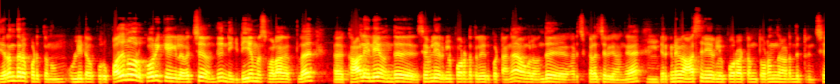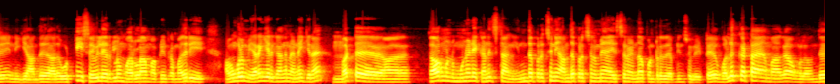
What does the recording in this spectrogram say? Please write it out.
நிரந்தரப்படுத்தணும். உள்ளிட்ட ஒரு பதினோரு கோரிக்கைகளை வச்சு வந்து இன்னைக்கு டிஎம்எஸ் வளாகத்துல அஹ், காலையிலேயே வந்து செவிலியர்கள் போராட்டத்தில் ஈடுபட்டாங்க. அவங்கள வந்து அடிச்சு கலைச்சிருக்காங்க. ஏற்கனவே ஆசிரியர்கள் போராட்டம் தொடர்ந்து நடந்துட்டு இருந்துச்சு இன்னைக்கு அது அதை ஒட்டி செவிலியர்களும் வரலாம் அப்படின்ற மாதிரி அவங்களும் இறங்கியிருக்காங்கன்னு நினைக்கிறேன். பட் கவர்மெண்ட் முன்னாடியே கணிச்சிட்டாங்க. இந்த பிரச்சனையும் அந்த பிரச்சனையுமே ஆயிடுச்சுன்னா என்ன பண்றது அப்படின்னு சொல்லிட்டு வலுக்கட்டாயமாக அவங்கள வந்து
